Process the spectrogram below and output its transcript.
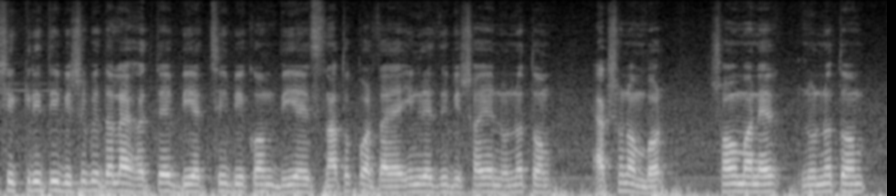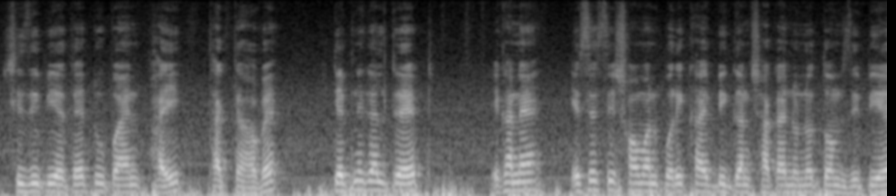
স্বীকৃতি বিশ্ববিদ্যালয় হতে বিএসসি বিকম বিএ স্নাতক পর্যায়ে ইংরেজি বিষয়ে ন্যূনতম একশো নম্বর, সমমানের ন্যূনতম সিজিপিএতে টু পয়েন্ট ফাইভ থাকতে হবে। টেকনিক্যাল ট্রেড এখানে এসএসসি সমান পরীক্ষায় বিজ্ঞান শাখায় ন্যূনতম জিপিএ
